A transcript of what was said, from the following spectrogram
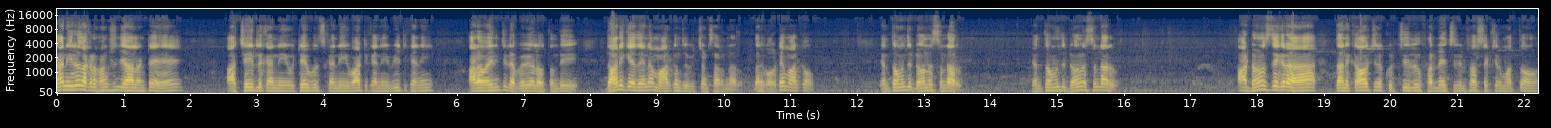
కానీ ఈరోజు అక్కడ ఫంక్షన్ చేయాలంటే ఆ చైర్లు కానీ టేబుల్స్ కానీ వాటికని వీటికని అరవై నుంచి డెబ్బై వేలు అవుతుంది. దానికి ఏదైనా మార్గం చూపించండి సార్ అన్నారు. దానికి ఒకటే మార్గం. ఎంతోమంది డోనర్స్ ఉన్నారు ఎంతోమంది డోనర్స్ ఉన్నారు ఆ డోనర్స్ దగ్గర దానికి కావాల్సిన కుర్చీలు ఫర్నిచర్ ఇన్ఫ్రాస్ట్రక్చర్ మొత్తం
